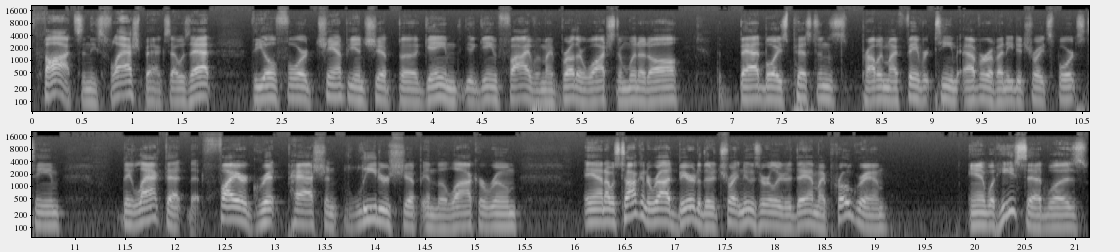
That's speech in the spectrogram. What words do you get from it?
thoughts and these flashbacks. I was at the 04 championship uh, game, game five, with my brother. Watched them win it all. The Bad Boys Pistons, probably my favorite team ever of any Detroit sports team. They lack that that fire, grit, passion, leadership in the locker room. And I was talking to Rod Beard of the Detroit News earlier today on my program, and what he said was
